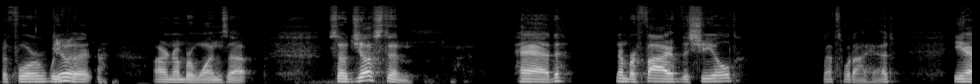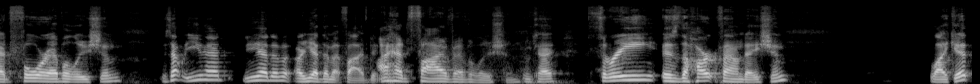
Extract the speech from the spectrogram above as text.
before we put our number ones up. So Justin had number five, the Shield. That's what I had. He had four Evolution. Is that what you had? You had them, or you had them at five? Didn't you? I had five Evolution. Okay. Three is the Hart Foundation. Like it.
